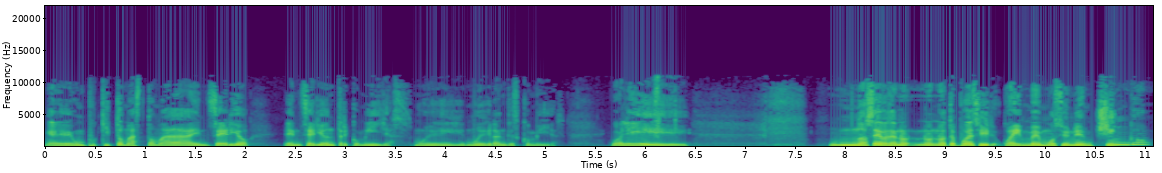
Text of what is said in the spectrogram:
eh, un poquito más tomada en serio, en serio entre comillas, muy muy grandes comillas. Igual y no sé, o sea, no, no, no te puedo decir, güey, me emocioné un chingo,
